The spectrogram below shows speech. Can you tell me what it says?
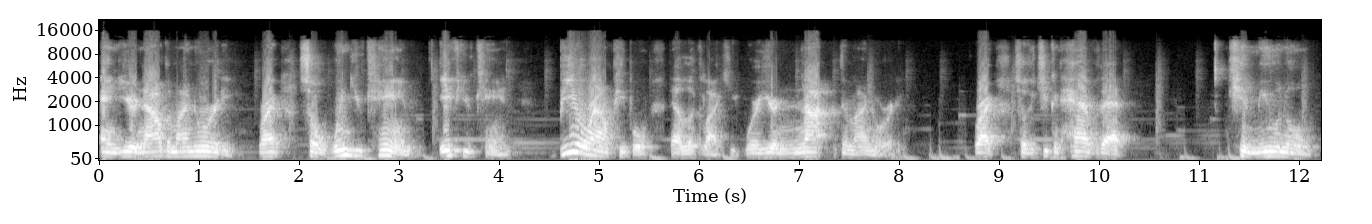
And you're now the minority right? So when you can if you can be around people that look like you where you're not the minority right? So that you can have that communal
